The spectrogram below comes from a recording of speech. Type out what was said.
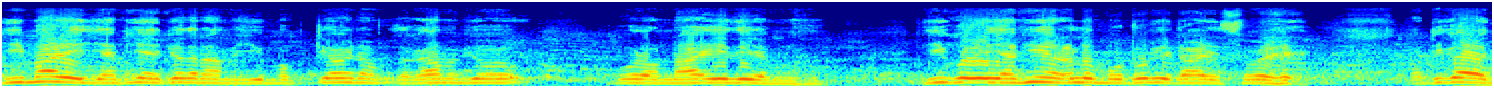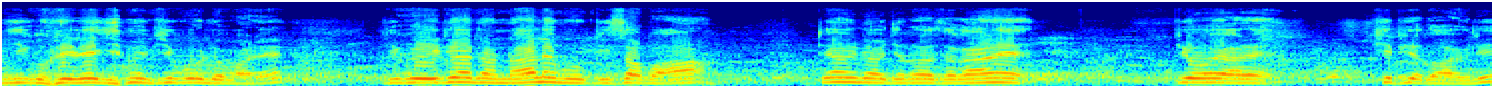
ညီမတွေရံပြည့်ပြဿနာမရှိဘူးတယောက်တော့စကားမပြောကိုတော့နားအေးသေးတယ်မလားညီကိုရံပြည့်အဲ့လိုမိုတိုတွေတားတွေဆွဲတယ်အဓိကတော့ညီကိုတွေလည်းရံပြည့်ဖို့လိုပါတယ် ညီကိုတွေတော့နားလည်မှုတိဆောက်ပါတယောက်တော့ကျွန်တော်စကားနဲ့ပြောရတဲ့ဖြစ်ဖြစ်သွားပြီလေ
